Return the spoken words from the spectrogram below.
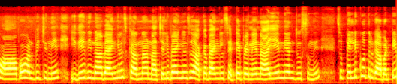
పాపం అనిపించింది. ఇదేది నా బ్యాంగిల్స్ కన్నా నా చెల్లి బ్యాంగిల్స్ అక్క బ్యాంగిల్స్ సెట్ అయిపోయినాయి. నా ఏంది అని చూస్తుంది. సో పెళ్ళి కూతురు కాబట్టి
